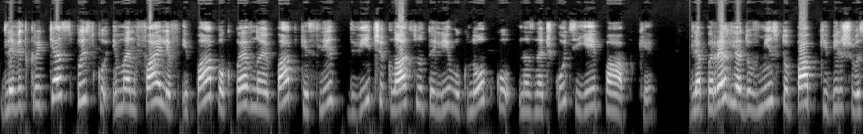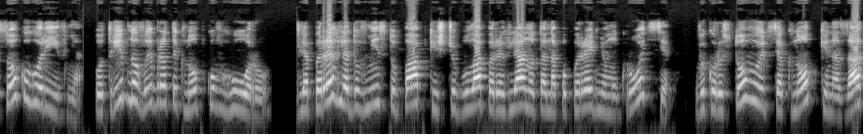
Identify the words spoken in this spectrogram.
Для відкриття списку імен файлів і папок певної папки слід двічі клацнути ліву кнопку на значку цієї папки. Для перегляду вмісту папки більш високого рівня потрібно вибрати кнопку вгору. Для перегляду вмісту папки, що була переглянута на попередньому кроці, використовуються кнопки назад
